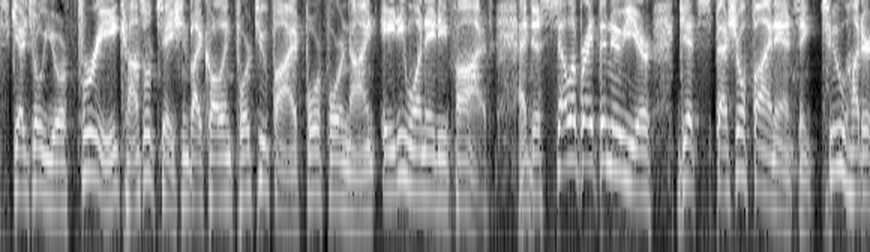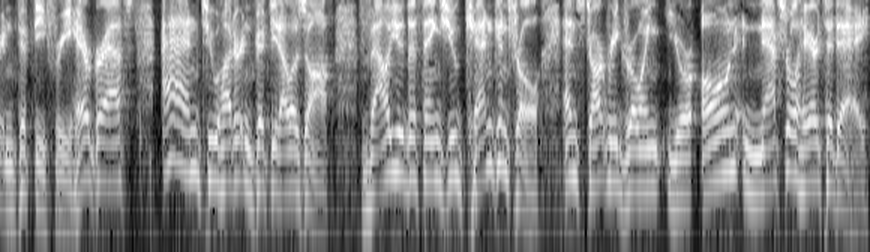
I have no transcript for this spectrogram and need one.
Schedule your free consultation by calling 425-449-8185. And to celebrate the new year, get special financing, 250 free hair grafts, and $250 off. Value the things you can control and start regrowing your own natural hair today.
